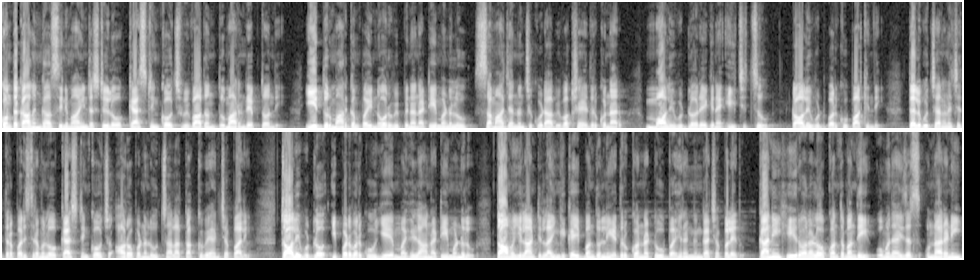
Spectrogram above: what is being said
కొంతకాలంగా సినిమా ఇండస్ట్రీలో కాస్టింగ్ కోచ్ వివాదం దుమారం రేపుతోంది. ఈ దుర్మార్గంపై నోరు విప్పిన నటీమణులు సమాజం నుంచి కూడా వివక్ష ఎదుర్కొన్నారు. మాలీవుడ్లో రేగిన ఈ చిచ్చు టాలీవుడ్ వరకు పాకింది. తెలుగు చలనచిత్ర పరిశ్రమలో కాస్టింగ్ కోచ్ ఆరోపణలు చాలా తక్కువే అని చెప్పాలి. టాలీవుడ్లో ఇప్పటివరకు ఏ మహిళా నటీమణులు తాము ఇలాంటి లైంగిక ఇబ్బందుల్ని ఎదుర్కొన్నట్టు బహిరంగంగా చెప్పలేదు. కానీ హీరోలలో కొంతమంది ఉమనైజర్స్ ఉన్నారని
